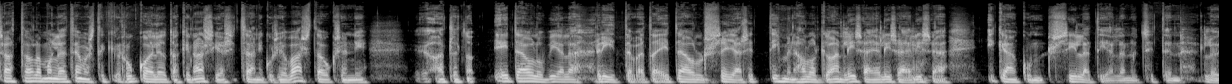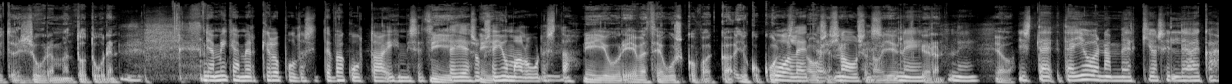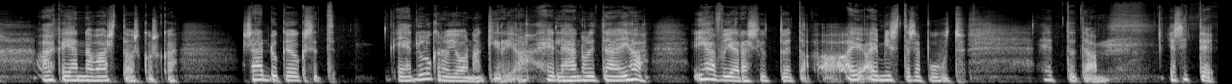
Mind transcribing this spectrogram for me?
saattaa olla monella tämmöistä rukoilla jotakin asiaa, sitten saa niinku siihen vastauksen, niin ajattelee, että no ei tämä ollut vielä riittävä tai ei tämä ollut se. Ja sitten ihminen haluaakin aina lisää ja lisää ja lisää. Ikään kuin sillä tiellä nyt sitten löytyisi suuremman totuuden. Mm. Ja mikä merkki lopulta sitten vakuuttaa ihmiset niin, sitten Jeesuksen niin, jumaluudesta? Niin juuri, eivät he usko vaikka joku kuolleet nousisi, nousisi. sanoo Jeesus niin, kerran. Niin. Joo. Niin tämä Joonan merkki on sille aika, aika jännä vastaus, koska saddukeukset eihän ne lukenut Joonan kirjaa. Heillähän oli tämä ihan, ihan vieras juttu, että ai, ai mistä sä puhut. Et, tota, ja sitten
